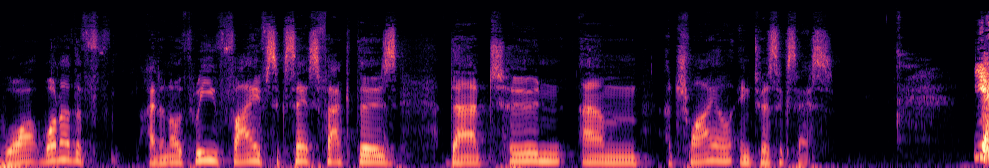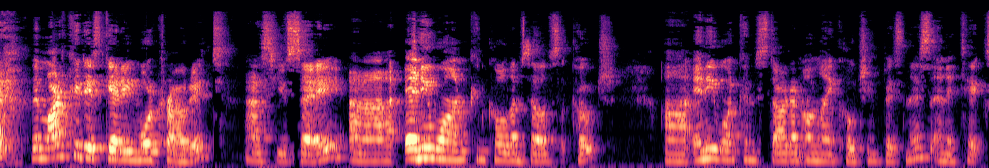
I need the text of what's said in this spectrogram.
What what are the I don't know three five success factors that turn um, a trial into a success? Yeah, the market is getting more crowded, as you say. Uh, anyone can call themselves a coach. Uh, anyone can start an online coaching business, and it takes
